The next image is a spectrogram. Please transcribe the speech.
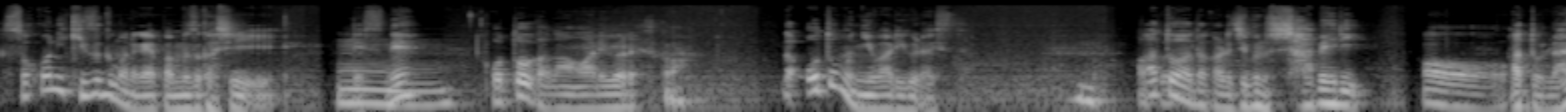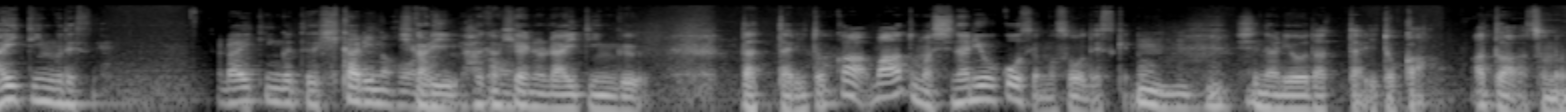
そこに気づくまでがやっぱ難しいですね。うん。音が何割ぐらいですか？だ音も2割ぐらいです。あとはだから自分のしゃべりあとライティングですね。ライティングって光の方光光のライティングだったりとか、まあ、あとまあシナリオ構成もそうですけど、うんうんうん。シナリオだったりとかあとはその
